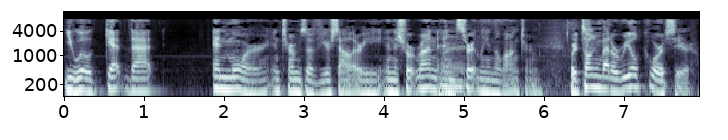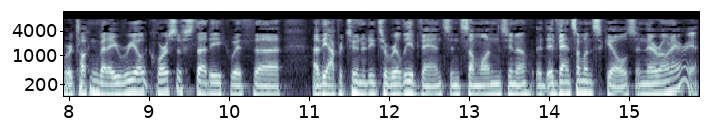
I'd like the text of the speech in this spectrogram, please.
you will get that and more in terms of your salary in the short run and Right. certainly in the long term. We're talking about a real course here. We're talking about a real course of study with uh, uh, the opportunity to really advance in someone's, you know, advance someone's skills in their own area.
